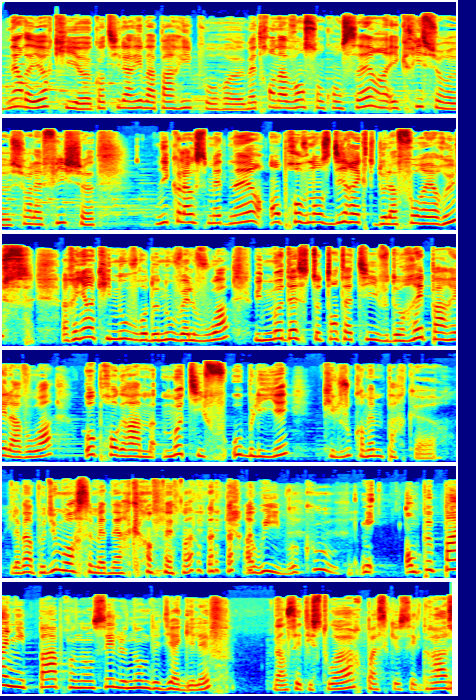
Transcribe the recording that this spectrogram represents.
Medner d'ailleurs qui, euh, quand il arrive à Paris pour euh, mettre en avant son concert, hein, écrit sur, euh, sur l'affiche Nikolaus Medner, en provenance directe de la forêt russe, rien qui n'ouvre de nouvelles voies, une modeste tentative de réparer la voix au programme Motif oublié qu'il joue quand même par cœur. Il avait un peu d'humour ce Medner quand même. Hein. ah oui, beaucoup. Mais on ne peut pas ni pas prononcer le nom de Diaghilev dans cette histoire parce que c'est grâce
